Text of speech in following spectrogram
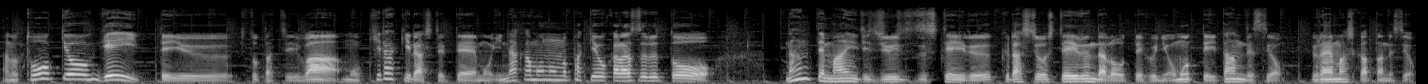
あの、東京ゲイっていう人たちは、もうキラキラしてて、もう田舎者のパケオからすると、なんて毎日充実している暮らしをしているんだろうっていうふうに思っていたんですよ。羨ましかったんですよ。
